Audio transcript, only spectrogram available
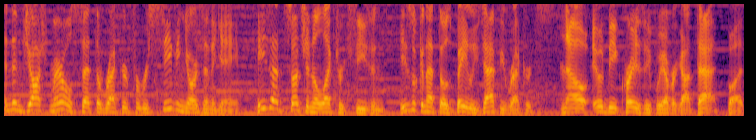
And then Josh Merrill set the record for receiving yards in a game. He's had such an electric season, he's looking at those Bailey Zappe records. Now, it would be crazy if we ever got that, but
